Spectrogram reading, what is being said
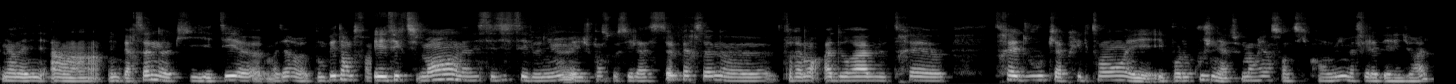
mais une personne qui était, euh, on va dire, compétente. Et effectivement, un anesthésiste est venu et je pense que c'est la seule personne euh, vraiment adorable, très très doux, qui a pris le temps. Et, pour le coup, je n'ai absolument rien senti quand lui m'a fait la péridurale.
